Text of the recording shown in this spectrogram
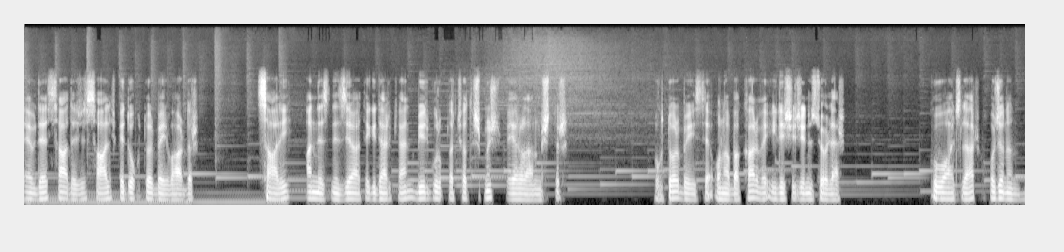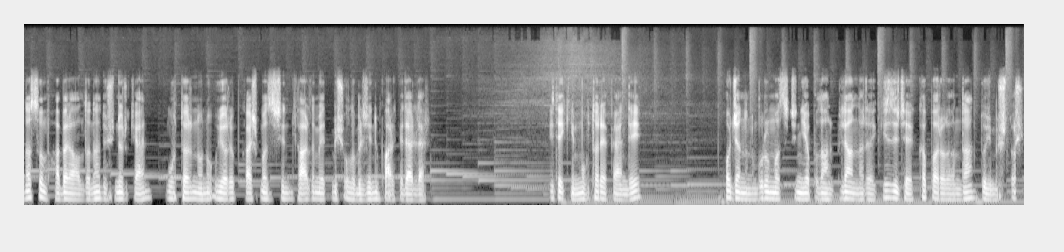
evde sadece Salih ve Doktor Bey vardır. Salih annesini ziyarete giderken bir grupla çatışmış ve yaralanmıştır. Doktor Bey ise ona bakar ve iyileşeceğini söyler. Kuvvacılar hocanın nasıl haber aldığını düşünürken muhtarın onu uyarıp kaçması için yardım etmiş olabileceğini fark ederler. Nitekim muhtar efendi hocanın vurulması için yapılan planları gizlice kapı aralığından duymuştur.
